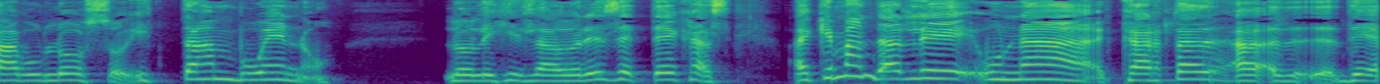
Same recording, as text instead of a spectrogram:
fabuloso y tan bueno los legisladores de Texas. Hay que mandarle una carta de,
